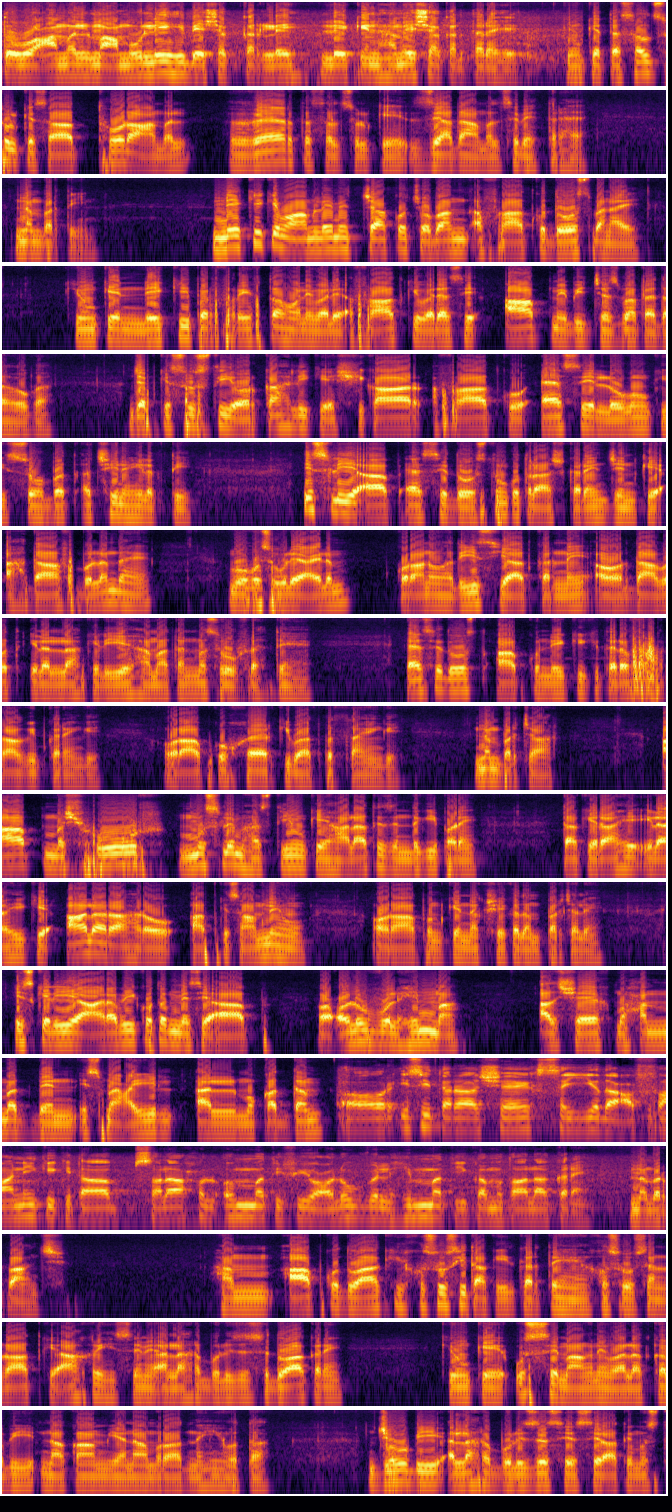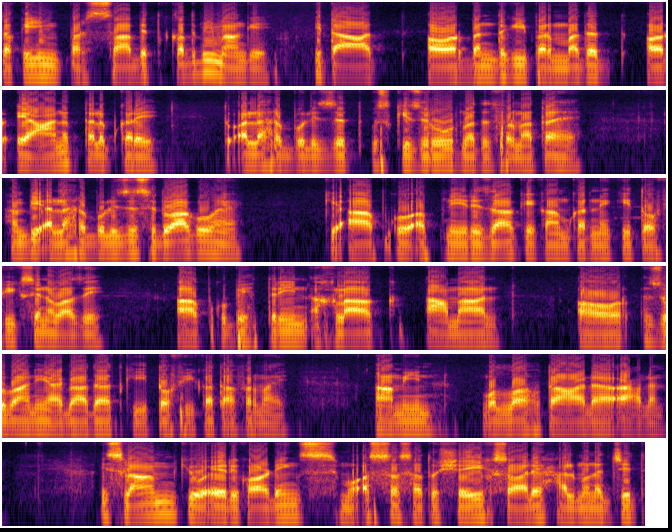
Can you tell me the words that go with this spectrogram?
तो वो अमल मामूली ही बेशक कर ले लेकिन हमेशा करता रहे। क्योंकि तसलसल के साथ थोड़ा अमल गैर तसलसल के ज़्यादा अमल से बेहतर है। नंबर तीन। नेकी के मामले में चाको चौबंद अफराद को दोस्त बनाए, क्योंकि नेकी पर फरेफ्ता होने वाले अफराद की वजह से आप में भी जज्बा पैदा होगा, जबकि सुस्ती और काहली के शिकार अफराद को ऐसे लोगों की सोहबत अच्छी नहीं लगती। इसलिए आप ऐसे दोस्तों को तलाश करें जिनके अहदाफ बुलंद हैं। वो हसूल आलम, कुरान हदीस याद करने और दावत अल्लाह के लिए हमतन मसरूफ़ रहते हैं। ऐसे दोस्त आपको नेकी की तरफ़ रागब करेंगे और आपको खैर की बात बतलाएँगे। नंबर चार, आप मशहूर मुस्लिम हस्तियों के हालात ज़िंदगी पढ़ें ताकि राह इलाही के आला राह रो आपके सामने हों और आप उनके नक्श कदम पर चलें। इसके लिए अरबी कुतुब में से आप हिम्मा शेख मोहम्मद बिन इसमाइल अलमुक़दम और इसी तरह शेख सैयद अफ़ानी की किताब सलाहुलम्मत फ़ी हिम्मती का मताल करें। नंबर पाँच। हम आपको दुआ की खसूसी ताकीद करते हैं खसूस रात के आखिरी हिस्से में अल्लाह रब्ज़त से दुआ करें क्योंकि उससे मांगने वाला कभी नाकाम या नामुराद नहीं होता। जो भी अल्लाह रब्ज़त से सिरात मस्तकीम पर साबित कदमी मांगे इतात और बंदगी पर मदद और एनत तलब करे तो अल्लाह रब्ज़त उसकी ज़रूर मदद फरमाता है। हम भी अल्लाह रब्ज़त से दुआ गो हैं कि आपको अपनी रज़ा के काम करने की तोफ़ी से नवाजे, आपको बेहतरीन अखलाक, आमाल और ज़ुबानी इबादत की तोफ़ी अता फ़रमाए। आमीन। वल्लाह तालम इस्लाम की ए रिकॉर्डिंग्स मुअससतुशेख सालेह अलमुनजिद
